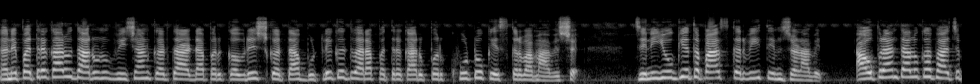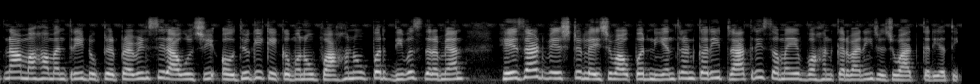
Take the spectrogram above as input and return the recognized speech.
અને પત્રકારો દારૂનું વેચાણ કરતા આડા પર કવરેજ કરતા બુટલેગર દ્વારા પત્રકાર ઉપર ખોટો કેસ કરવામાં આવે છે. જેની યોગ્ય તપાસ કરવી તેમ જણાવેલ. આ ઉપરાંત તાલુકા ભાજપના મહામંત્રી ડોક્ટર પ્રવીણસિંહ રાહુલજી ઔદ્યોગિક એકમોનો વાહનો ઉપર દિવસ દરમિયાન હેઝાર્ડ વેસ્ટ લઈ જવા ઉપર નિયંત્રણ કરી રાત્રિ સમયે વહન કરવાની રજૂઆત કરી હતી.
